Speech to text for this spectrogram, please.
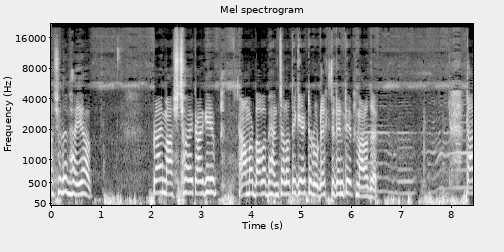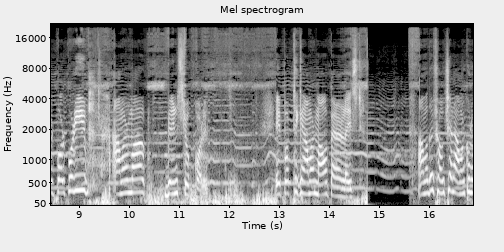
আসলে ভাইয়া, প্রায় মাস ছয়েক আগে আমার বাবা ভ্যান চালাতে গিয়ে একটা রোড অ্যাক্সিডেন্টে মারা যায়। তারপর পরই আমার মা ব্রেন স্ট্রোক করে। এরপর থেকে আমার মাও প্যারালাইজড। আমাদের সংসারে আমার কোনো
